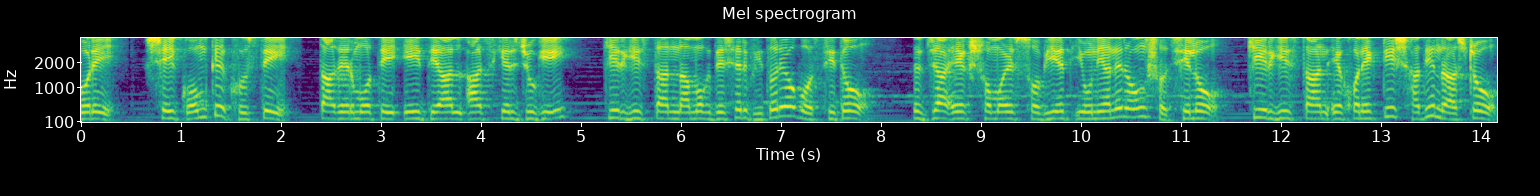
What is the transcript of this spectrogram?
করে। সেই কমকে খুঁজতে তাদের মতে এই দেয়াল আজকের যুগে কিরগিস্তান নামক দেশের ভিতরে অবস্থিত, যা এক সময় সোভিয়েত ইউনিয়নের অংশ ছিল। কিরগিস্তান এখন একটি স্বাধীন রাষ্ট্র।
